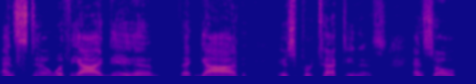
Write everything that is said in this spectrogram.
and still with the idea that God is protecting us. And so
